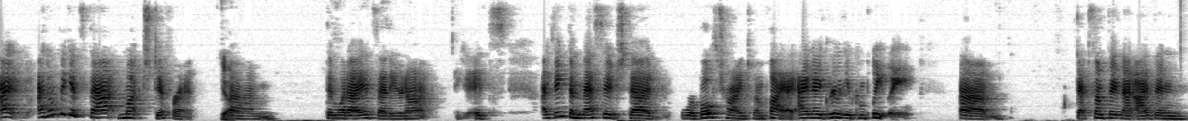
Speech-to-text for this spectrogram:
I I don't think it's that much different. Yeah. Um, than what I had said. You're not. It's. I think the message that we're both trying to imply, I, and I agree with you completely. Um, that's something that I've been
